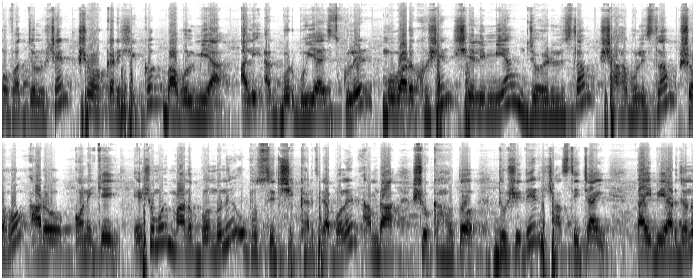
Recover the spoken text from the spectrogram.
মুফাজ্জল হোসেন, সহকারী শিক্ষক বাবুল মিয়া, আলী আকবর বুইয়া স্কুলের মুবারক হোসেন, সেলিম মিয়া, জহিরুল ইসলাম, শাহাবুল ইসলাম সহ আরও অনেকেই। এ সময় মানববন্ধনে উপস্থিত শিক্ষার্থীরা বলেন, আমরা সুখাহত, দোষীদের শাস্তি চাই, তাই বিয়ার জন্য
